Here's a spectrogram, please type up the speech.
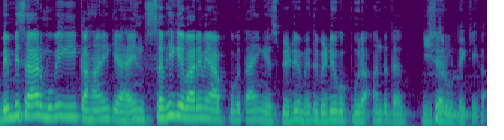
बिम्बिसार मूवी की कहानी क्या है? इन सभी के बारे में आपको बताएँगे इस वीडियो में तो वीडियो को पूरा अंत तक ज़रूर देखिएगा।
